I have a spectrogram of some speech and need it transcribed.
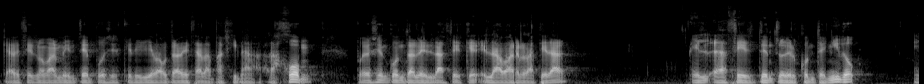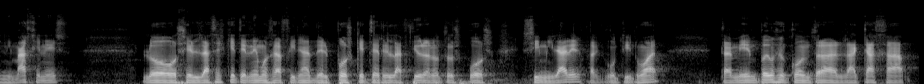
que a veces normalmente pues es que te lleva otra vez a la página, a la home. Puedes encontrar enlaces en la barra lateral, enlaces dentro del contenido, en imágenes, los enlaces que tenemos al final del post que te relacionan otros posts similares para continuar. También podemos encontrar la caja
